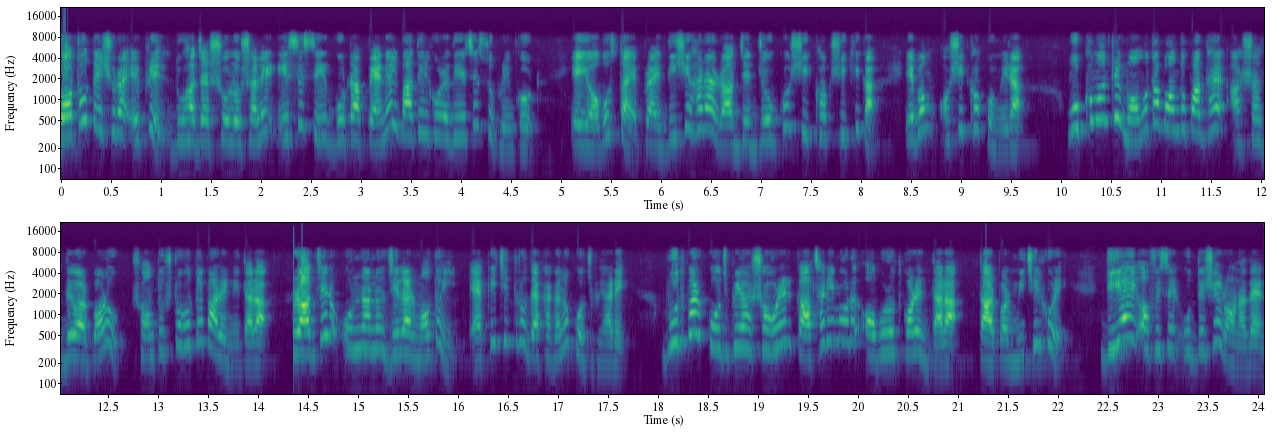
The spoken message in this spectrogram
গত তেসরা এপ্রিল দু সালের এসএসসির গোটা প্যানেল বাতিল করে দিয়েছে সুপ্রিম কোর্ট। এই অবস্থায় প্রায় দিশেহারা রাজ্যের যোগ্য শিক্ষক, শিক্ষিকা এবং অশিক্ষক কর্মীরা। মুখ্যমন্ত্রী মমতা বন্দ্যোপাধ্যায় আশ্বাস দেওয়ার পরও সন্তুষ্ট হতে পারেনি তারা। রাজ্যের অন্যান্য জেলার মতোই একই চিত্র দেখা গেল কোচবিহারে। বুধবার কোচবিহার শহরের কাছারি মোড়ে অবরোধ করেন তারা। তারপর মিছিল করে ডিআই অফিসের উদ্দেশ্যে রওনা দেন।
